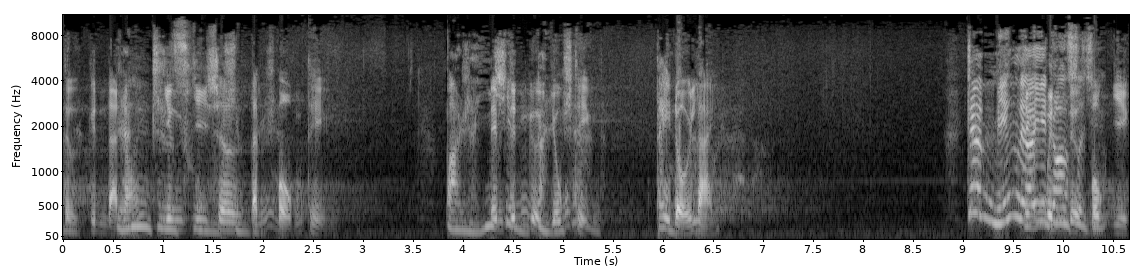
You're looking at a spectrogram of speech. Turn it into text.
tự kinh đã nói nhân chi sơ tánh bổn thiện. Đem tính người vốn thiện thay đổi lại. Chứng minh được một việc.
